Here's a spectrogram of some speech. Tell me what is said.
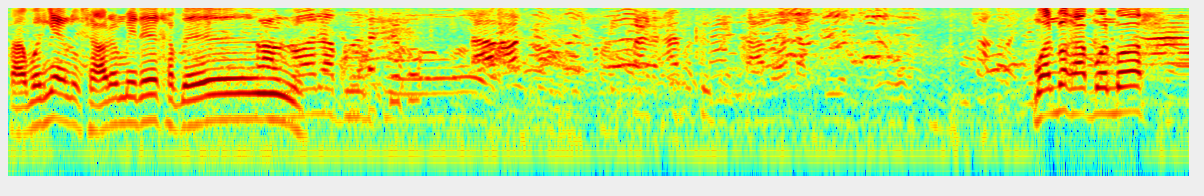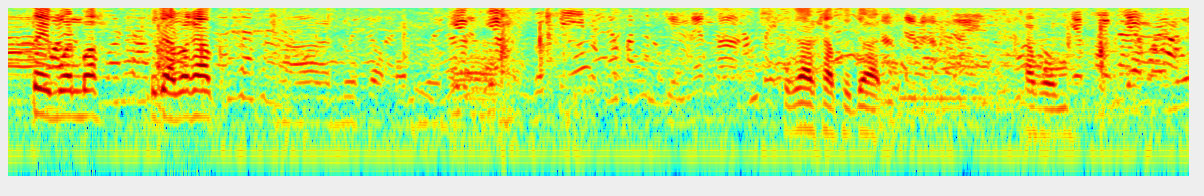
ฝากเบิ้งแย่งลูกสาวน้ำไม่เด้อครับเด้อร้อยละเบิร์นโชว์สามร้อยไม่นะอันมันคือสามร้อยลำคืนมวนบ่ครับมวนบ่เตยมวนบ่สุดยอดบ่ครับนุกกับผม เยี่ยมเยี่ยมดนตรีแบบเสียงแน่นมากสุดยอดครับสุดยอด น้ำใจน้ำใจครับผม เยี่ยมเยี่ยมเยี่ยมไปนู่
